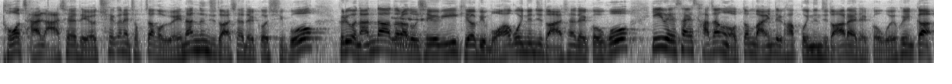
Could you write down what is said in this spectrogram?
더 잘 아셔야 돼요. 최근에 적자가 왜 났는지도 아셔야 될 것이고 그리고 난다 하더라도 예. 지금 이 기업이 뭐 하고 있는지도 아셔야 될 거고 이 회사의 사장은 어떤 마인드를 갖고 있는지도 알아야 될 거고요. 그러니까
